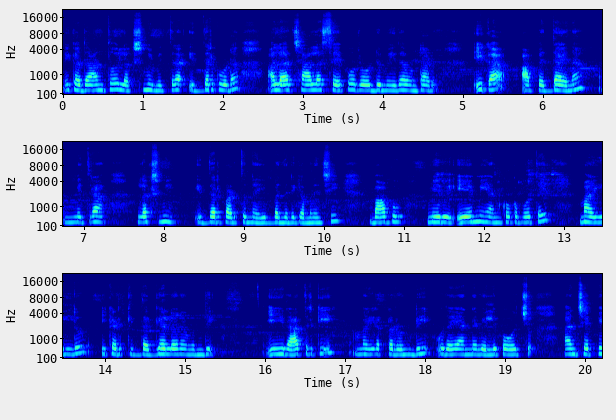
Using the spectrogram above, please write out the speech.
ఇక దాంతో లక్ష్మి మిత్ర ఇద్దరు కూడా అలా చాలాసేపు రోడ్డు మీద ఉంటారు. ఇక ఆ పెద్ద ఆయన మిత్ర లక్ష్మి ఇద్దరు పడుతున్న ఇబ్బందిని గమనించి బాబు మీరు ఏమీ అనుకోకపోతే మా ఇల్లు ఇక్కడికి దగ్గరలోనే ఉంది. ఈ రాత్రికి మీరు అక్కడ ఉండి ఉదయాన్నే వెళ్ళిపోవచ్చు అని చెప్పి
